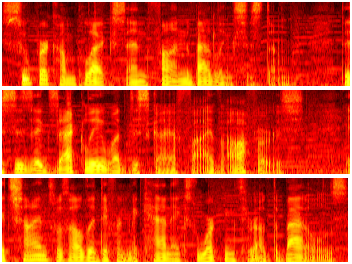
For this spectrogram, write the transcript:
super complex and fun battling system. This is exactly what Disgaea 5 offers. It shines with all the different mechanics working throughout the battles.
